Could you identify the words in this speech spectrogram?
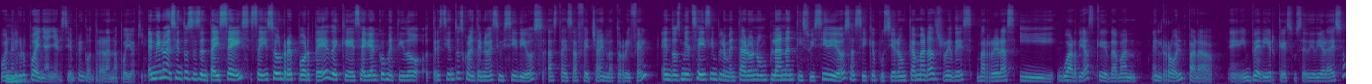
o en el Ujú. grupo de ñañer, siempre encontrarán apoyo aquí. En 1966 se hizo un reporte de que se habían cometido 349 suicidios hasta esa fecha en la Torre Eiffel. En 2006 implementaron un plan antisuicidios, así que pusieron cámaras, redes, barreras y guardias que daban el rol para eh, impedir que sucediera eso.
